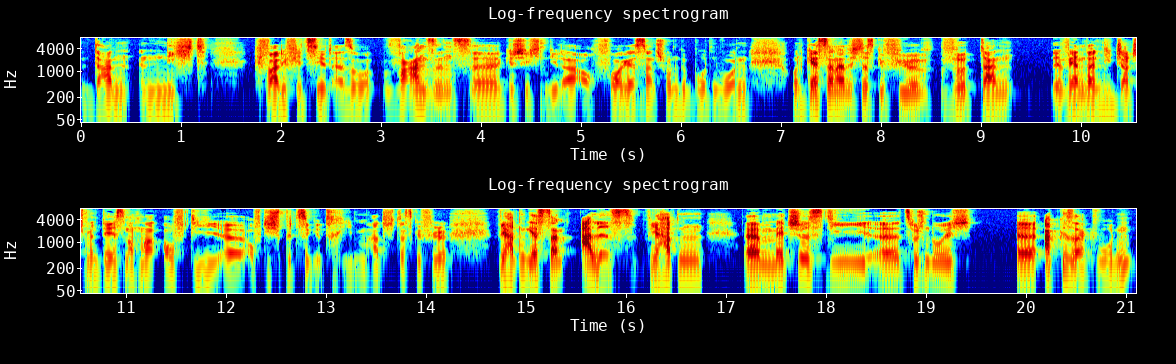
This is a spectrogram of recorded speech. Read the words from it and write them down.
dann nicht qualifiziert. Also Wahnsinnsgeschichten, äh, die da auch vorgestern schon geboten wurden. Und gestern hatte ich das Gefühl, wird dann werden dann die Judgment Days nochmal auf die, äh, auf die Spitze getrieben, hatte ich das Gefühl. Wir hatten gestern alles. Wir hatten äh, Matches, die äh, zwischendurch äh, abgesagt wurden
